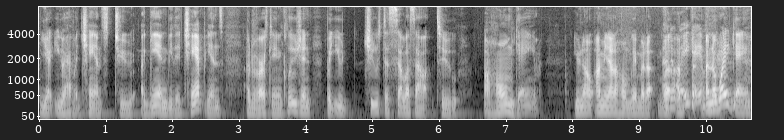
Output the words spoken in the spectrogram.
yet you have a chance to again be the champions of diversity and inclusion, but you choose to sell us out to a home game. You know, I mean not a home game, but, a, but an away a, game. An away game,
